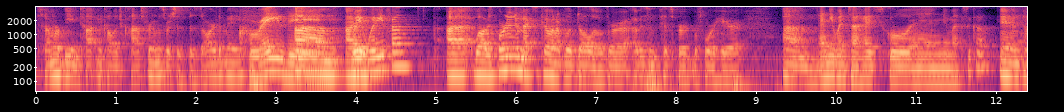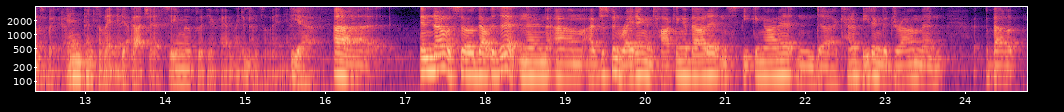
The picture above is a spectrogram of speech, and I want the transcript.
some are being taught in college classrooms, which is bizarre to me. Crazy. Um, I- Wait, where are you from? Uh, well, I was born in New Mexico and I've lived all over. I was in Pittsburgh before here, um, And you went to high school in New Mexico? in Pennsylvania. In Pennsylvania. Yeah. Gotcha. So you moved with your family to Pennsylvania. Yeah. Uh, and no, so that was it. And then um, I've just been writing and talking about it and speaking on it and uh, kind of beating the drum. And about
